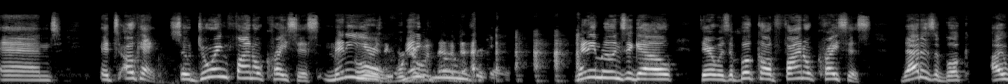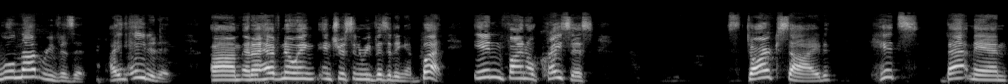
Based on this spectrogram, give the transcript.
and it's okay. So during Final Crisis, many years Oh, ago, many moons ago, many moons ago, there was a book called Final Crisis. That is a book I will not revisit. I hated it, um, and I have no in- interest in revisiting it. But in Final Crisis, Darkseid hits Batman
